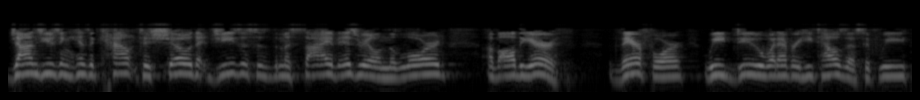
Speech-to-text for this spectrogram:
John's using his account to show that Jesus is the Messiah of Israel and the Lord of all the earth. Therefore, we do whatever he tells us if we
